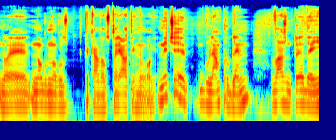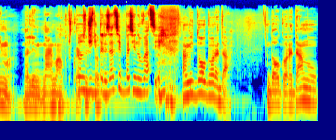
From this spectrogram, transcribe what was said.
но е много-много такава устаряла технология. Не, че е голям проблем, важното е да я има, нали, най-малкото, което... Тоест дигитализация без иновации. Ами долу-горе да долу-горе, да, но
